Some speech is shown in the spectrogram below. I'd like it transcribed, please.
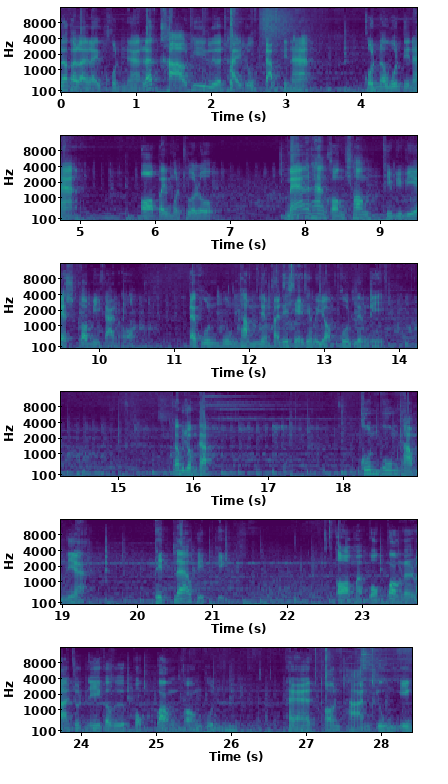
แล้วก็หลาย ๆ คนนะและข่าวที่เรือไทยถูกจับนี่นะฮะขนอาวุธนี่นะฮะออกไปหมดทั่วโลก แม้กระทั่งของช่อง TBS ก็มีการออก แต่คุณภูมิธรรมเนี่ยปฏิเสธที่ไม่ยอมพูดเรื่องนี้ท่านผู้ชมครับ คุณภูมิธรรมเนี่ย ผิดแล้วผิดอีก ออกมาปกป้องรัฐบาลชุดนี้ก็คือปกป้องของคุณแพทอนทานยุงอิง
